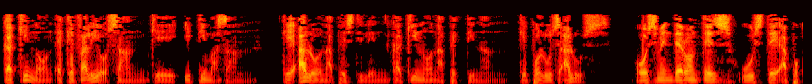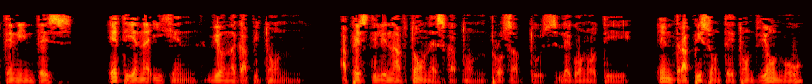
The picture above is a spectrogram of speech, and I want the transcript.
Κακίνον εκεφαλίωσαν και ητήμασαν, και άλλον απέστειλεν κακίνον απέκτηναν, και πολλούς άλλους. Ως μεντερόντες ούστε αποκτενίντες, έτιενα είχεν βιον αγαπητόν απέστειλεν αυτόν εσκατόν προς αυτούς, λέγον ότι «Εντραπίσονται τον βιόν μου».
